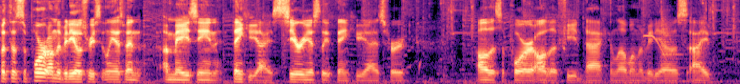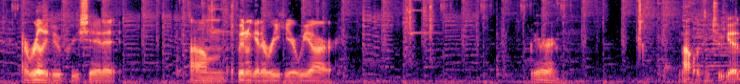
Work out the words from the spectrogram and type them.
but the support on the videos recently has been amazing. Thank you guys. Seriously, thank you guys for all the support, all the feedback and love on the videos. I I really do appreciate it. Um, if we don't get a re here, we are we're not looking too good.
